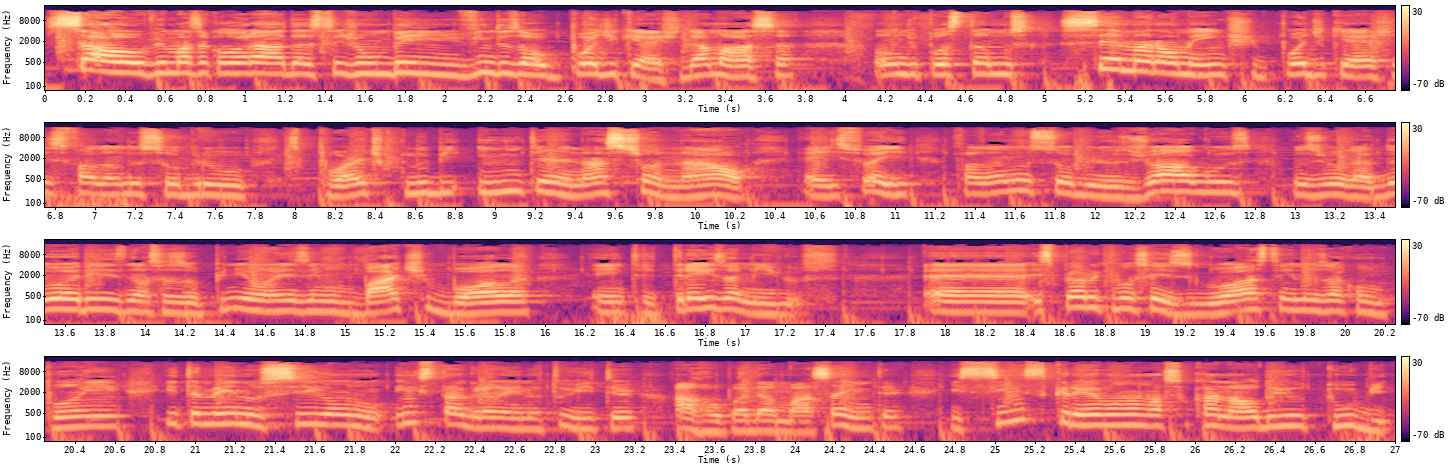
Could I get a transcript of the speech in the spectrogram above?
Salve Massa Colorada, sejam bem-vindos ao podcast da Massa, onde postamos semanalmente podcasts falando sobre o Esporte Clube Internacional. É isso aí, falando sobre os jogos, os jogadores, nossas opiniões em um bate-bola entre três amigos. É, espero que vocês gostem, nos acompanhem e também nos sigam no Instagram e no Twitter, arroba da Massa Inter, e se inscrevam no nosso canal do YouTube,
